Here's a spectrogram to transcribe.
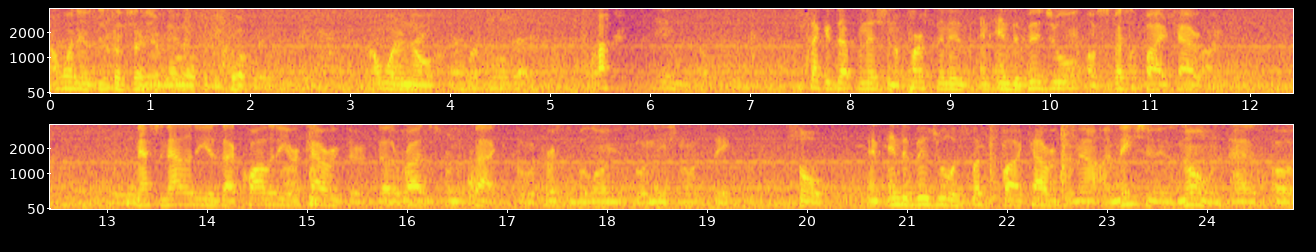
I wonder if this person can dictionary, also be corporate. I want to know. Ah. The second definition, a person is an individual of specified character. Nationality is that quality or character that arises from the fact of a person belonging to a nation or state. So, an individual or specified character. Now, a nation is known as a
